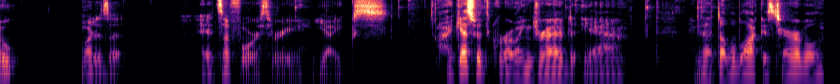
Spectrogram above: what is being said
Oh, what is it? It's a 4-3. Yikes. I guess with Growing Dread, yeah. Maybe that double block is terrible.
